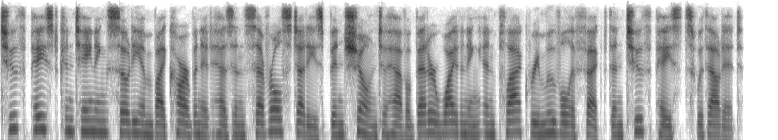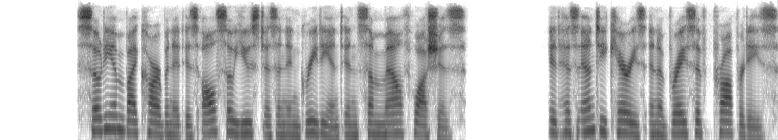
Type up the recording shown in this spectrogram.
Toothpaste containing sodium bicarbonate has in several studies been shown to have a better whitening and plaque removal effect than toothpastes without it. Sodium bicarbonate is also used as an ingredient in some mouthwashes. It has anti-caries and abrasive properties.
